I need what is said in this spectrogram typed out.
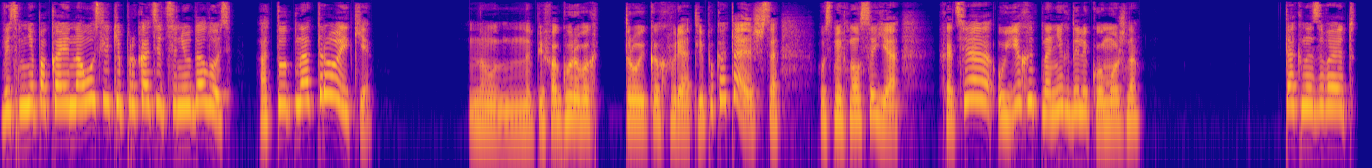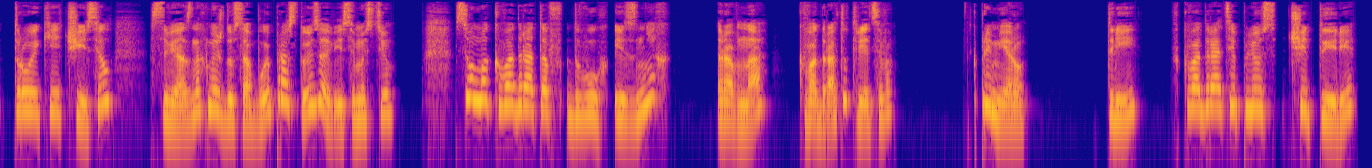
Ведь мне пока и на ослике прокатиться не удалось, а тут на тройке». «Ну, на пифагоровых тройках вряд ли покатаешься», — усмехнулся я, «хотя уехать на них далеко можно». Так называют тройки чисел, связанных между собой простой зависимостью. Сумма квадратов двух из них равна квадрату третьего. К примеру, 3 в квадрате плюс 4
